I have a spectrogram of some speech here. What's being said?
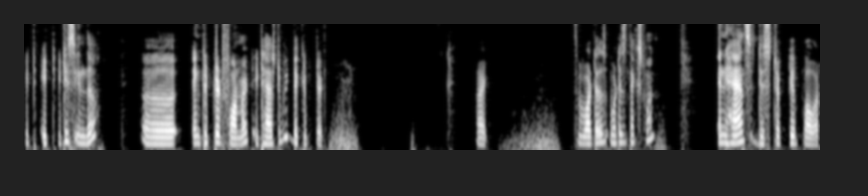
it, it, it is in the uh, encrypted format. It has to be decrypted. Right. So what is what is next one? Enhance destructive power.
